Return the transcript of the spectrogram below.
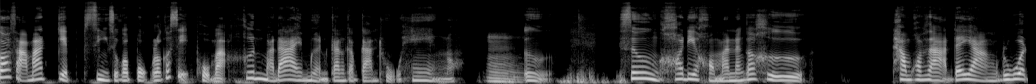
ก็สามารถเก็บสิ่งสกปรกแล้วก็เศษผมอะขึ้นมาได้เหมือนกันกับการถูแห้งเนาะอืมเออ ซึ่งข้อดีของมันนั้นก็คือ ทำความสะอาดได้อย่างรวด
